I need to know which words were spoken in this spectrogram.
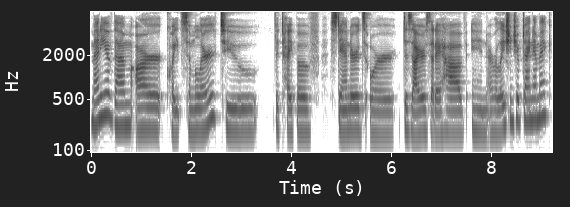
Many of them are quite similar to the type of standards or desires that I have in a relationship dynamic.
